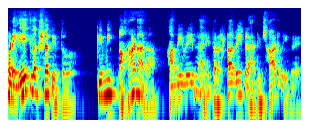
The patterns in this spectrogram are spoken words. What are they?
पण एक लक्षात येतं की मी पाहणारा हा मी वेगळा आहे द्रष्टा वेगळा आहे आणि झाड वेगळं आहे.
